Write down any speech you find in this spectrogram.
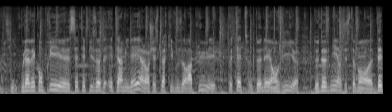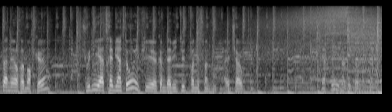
Merci. Vous l'avez compris, euh, cet épisode est terminé. Alors j'espère qu'il vous aura plu et peut-être donné envie euh, de devenir justement dépanneur remorqueur. Je vous dis à très bientôt et puis comme d'habitude, prenez soin de vous. Allez, ciao. Merci Jean-Christophe.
